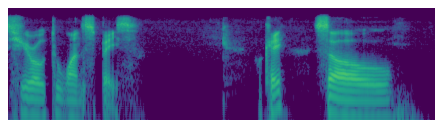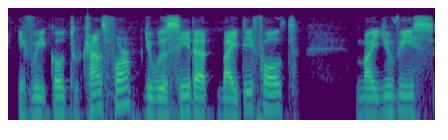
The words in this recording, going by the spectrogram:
zero to one space. Okay, so if we go to transform, you will see that by default, my UVs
